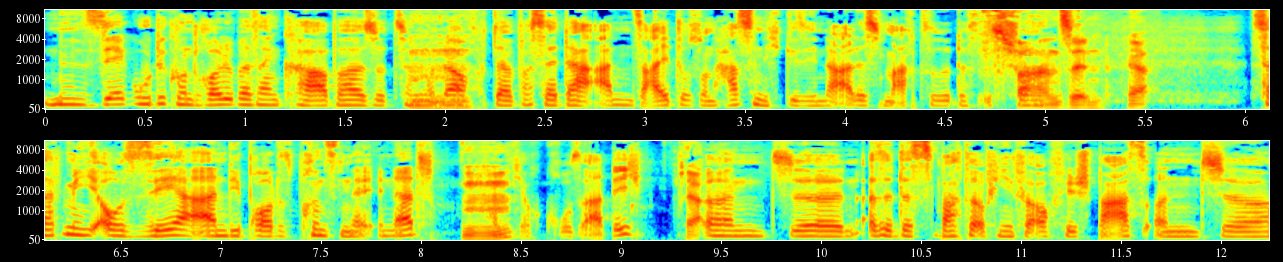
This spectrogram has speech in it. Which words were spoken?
eine sehr gute Kontrolle über seinen Körper, sozusagen, mhm. und auch da, was er da an Seitos und Hasse nicht gesehen alles macht. So, das ist schon, Wahnsinn, ja. Das hat mich auch sehr an die Braut des Prinzen erinnert. Mhm. Fand ich auch großartig. Ja. Und äh, also das machte auf jeden Fall auch viel Spaß. Und äh,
